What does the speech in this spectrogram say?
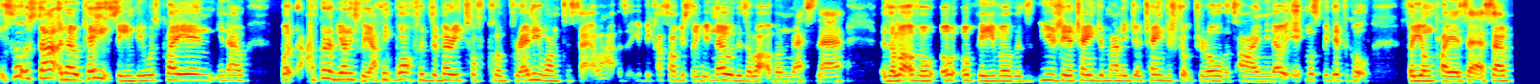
It sort of started okay. It seemed he was playing, you know but I've got to be honest with you, I think Watford's a very tough club for anyone to settle at because obviously we know there's a lot of unrest there. There's a lot of upheaval. There's usually a change of manager, change of structure all the time. You know, it must be difficult for young players there. So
